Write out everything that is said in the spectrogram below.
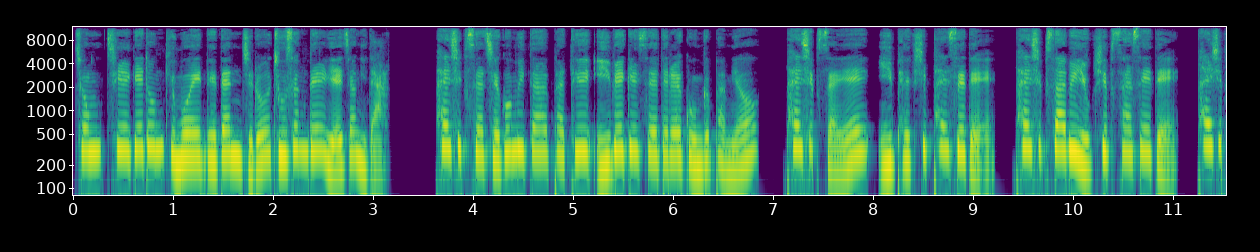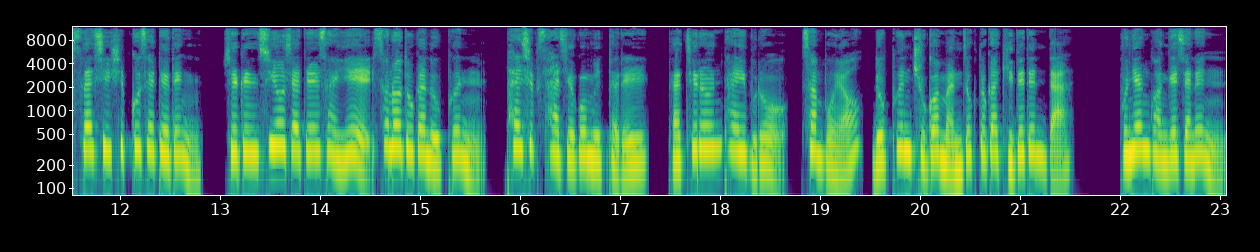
총 7개 동 규모의 대단지로 조성될 예정이다. 84제곱미터 아파트 201세대를 공급하며 84A 218세대, 84B 64세대, 84C 19세대 등 최근 수요자들 사이에 선호도가 높은 84제곱미터를 다채로운 타입으로 선보여 높은 주거 만족도가 기대된다. 분양 관계자는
